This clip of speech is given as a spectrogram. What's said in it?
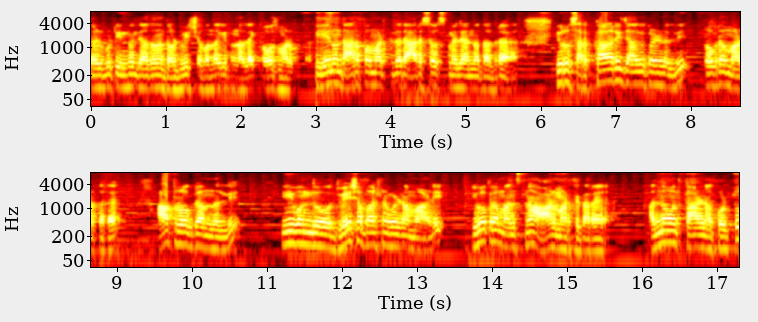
ತಳ್ಬಿಟ್ಟು ಇನ್ನೊಂದು ಯಾವುದೋ ಒಂದು ದೊಡ್ಡ ವಿಷಯ ಬಂದಾಗ ಇದನ್ನಲ್ಲೇ ಕ್ಲೋಸ್ ಮಾಡ್ಬಿಟ್ಟು ಏನೊಂದು ಆರೋಪ ಮಾಡ್ತಿದ್ದಾರೆ ಆರ್ ಎಸ್ ಎಸ್ ಮೇಲೆ ಅನ್ನೋದಾದ್ರೆ, ಇವರು ಸರ್ಕಾರಿ ಜಾಗಗಳಲ್ಲಿ ಪ್ರೋಗ್ರಾಮ್ ಮಾಡ್ತಾರೆ. ಆ ಪ್ರೋಗ್ರಾಮ್ನಲ್ಲಿ ಈ ಒಂದು ದ್ವೇಷ ಭಾಷಣಗಳನ್ನ ಮಾಡಿ ಯುವಕರ ಮನಸ್ಸನ್ನ ಹಾಳು ಮಾಡ್ತಿದ್ದಾರೆ ಅನ್ನೋ ಒಂದು ಕಾರಣ ಕೊಟ್ಟು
